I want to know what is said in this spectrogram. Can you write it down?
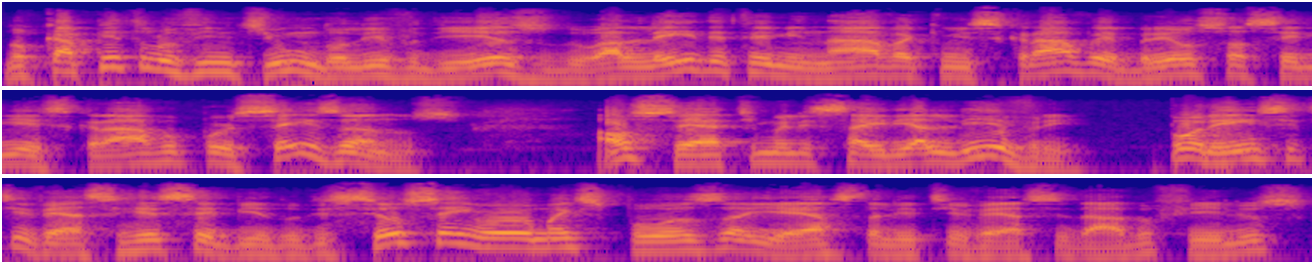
No capítulo 21 do livro de Êxodo, a lei determinava que um escravo hebreu só seria escravo por seis anos. Ao sétimo, ele sairia livre, Porém, se tivesse recebido de seu senhor uma esposa e esta lhe tivesse dado filhos,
